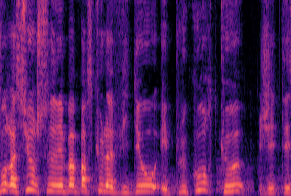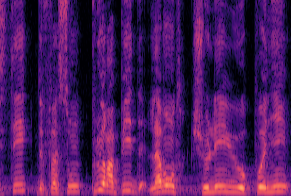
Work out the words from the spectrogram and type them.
vous rassure, ce n'est pas parce que la vidéo est plus courte que j'ai testé de façon plus rapide la montre. Je l'ai eu au poignet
